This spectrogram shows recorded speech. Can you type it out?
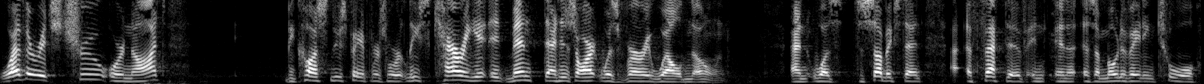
Whether it's true or not, because newspapers were at least carrying it, it meant that his art was very well known and was to some extent effective in, in a, as a motivating tool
